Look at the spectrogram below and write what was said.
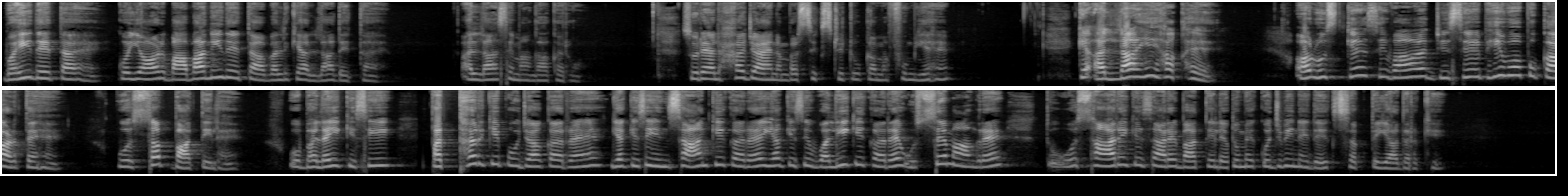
وہی دیتا ہے۔ کوئی اور بابا نہیں دیتا، بلکہ اللہ دیتا ہے۔ اللہ سے مانگا کرو۔ سورہ الحج آئے نمبر سکسٹی ٹو کا مفہوم یہ ہے کہ اللہ ہی حق ہے اور اس کے سوا جسے بھی وہ پکارتے ہیں وہ سب باطل ہیں۔ وہ بھلے ہی کسی پتھر کی پوجا کر رہے ہیں یا کسی انسان کی کر رہے یا کسی ولی کی کر رہے اس سے مانگ رہے ہیں۔ تو وہ سارے کے سارے باطل ہیں۔ تمہیں کچھ بھی نہیں دیکھ سکتے، یاد رکھے۔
